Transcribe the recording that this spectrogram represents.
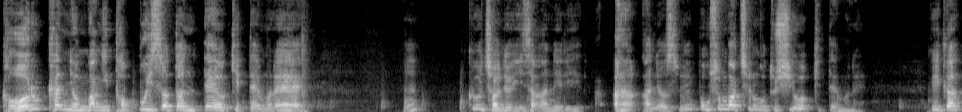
거룩한 영광이 덮고 있었던 때였기 때문에 예? 그 전혀 이상한 일이 아니었어요. 목숨 바치는 것도 쉬웠기 때문에. 그러니까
